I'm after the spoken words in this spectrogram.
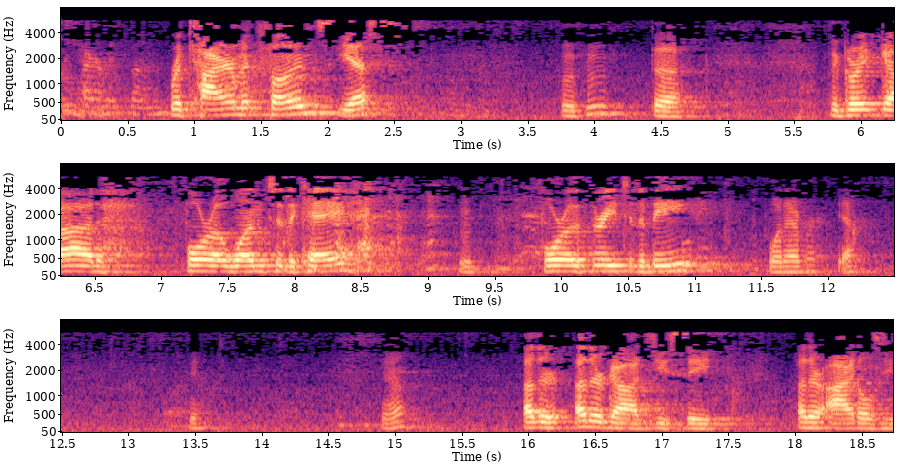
Retirement fund. retirement funds, yes. Mm-hmm. The the great God, 401 to the K, 403 to the B, whatever. Yeah, yeah, yeah. Other other gods you see, other idols you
